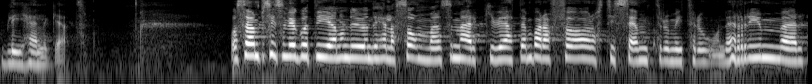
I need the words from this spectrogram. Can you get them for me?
bli helgat. Och sen precis som vi har gått igenom nu under hela sommaren så märker vi att den bara för oss till centrum i tron. Den rymmer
